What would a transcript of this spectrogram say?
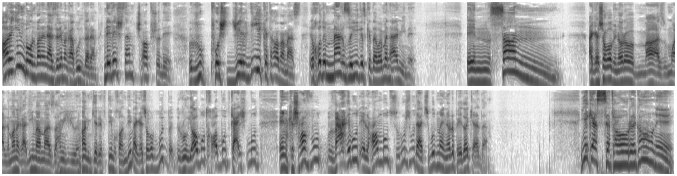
آره این به عنوان نظر من قبول دارم. نوشتم چاپ شده. رو پشت جلدی کتابم است خود مغز یک از کتاب من همینه. انسان اگر آقا اینا رو ما از معلمان قدیمم از همین یونان گرفتیم خواندیم اگر آقا بود رویا بود خواب بود کشف بود انکشاف بود وحی بود الهام بود سروش بود هرچی بود من اینا رو پیدا کردم. یکی از ستارگان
